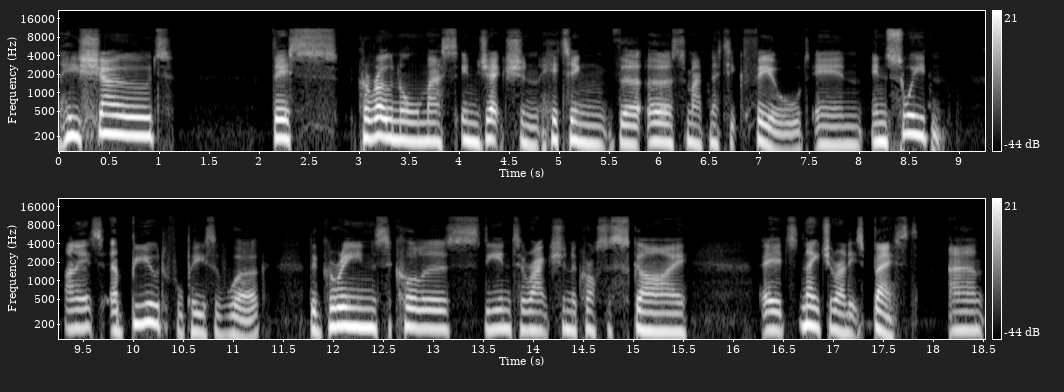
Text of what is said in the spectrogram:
he showed this coronal mass ejection hitting the Earth's magnetic field in in Sweden, and it's a beautiful piece of work. The greens, the colours, the interaction across the sky. It's nature at its best, and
